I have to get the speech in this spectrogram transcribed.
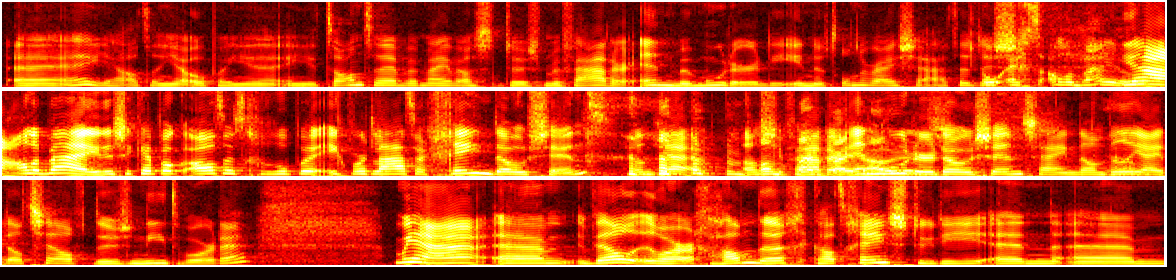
Eh, je had dan je opa en je, en je tante. Bij mij was het dus mijn vader en mijn moeder die in het onderwijs zaten. Dus Oh, echt allebei ook? ja, allebei. Dus ik heb ook altijd geroepen, ik word later geen docent. Want ja, als je vader en moeder docent zijn, dan wil Ja. jij dat zelf dus niet worden. Maar ja, ehm, wel heel erg handig. Ik had geen studie en... ehm,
